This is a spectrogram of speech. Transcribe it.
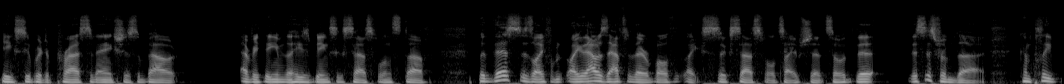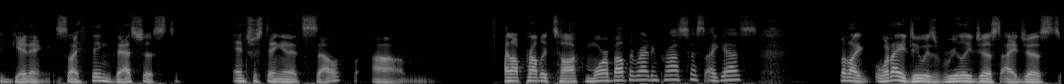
being super depressed and anxious about everything even though he's being successful and stuff. But this is like from like that was after they were both like successful type shit. So the this is from the complete beginning. So I think that's just interesting in itself. Um and I'll probably talk more about the writing process, I guess. But like what I do is really just I just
